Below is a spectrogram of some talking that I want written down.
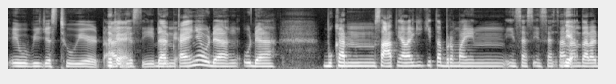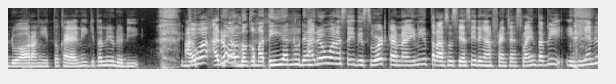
it will be just too weird Oke. aja sih. Dan Oke. kayaknya udah udah bukan saatnya lagi kita bermain incest-incestan Iya. antara dua orang itu kayak ini kita nih udah di I, wa- I Di don't ambang kematian udah. I don't wanna say this word karena ini terasosiasi dengan franchise lain tapi intinya ini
